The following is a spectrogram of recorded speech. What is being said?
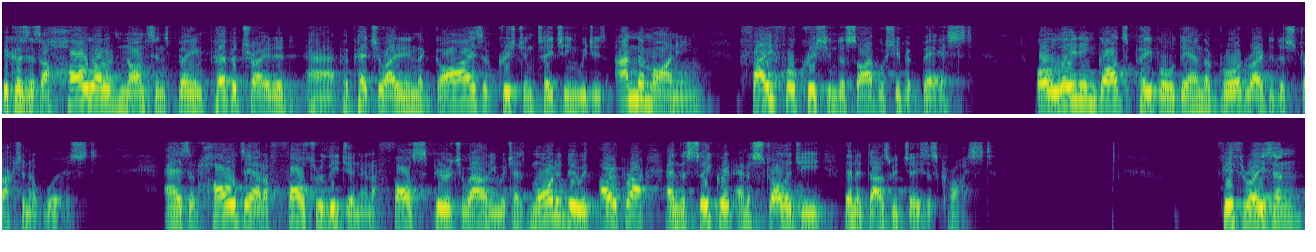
because there's a whole lot of nonsense being perpetrated, uh, perpetuated in the guise of Christian teaching, which is undermining faithful Christian discipleship at best, or leading God's people down the broad road to destruction at worst, as it holds out a false religion and a false spirituality which has more to do with Oprah and the secret and astrology than it does with Jesus Christ. Fifth reason,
